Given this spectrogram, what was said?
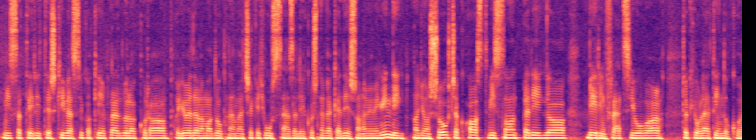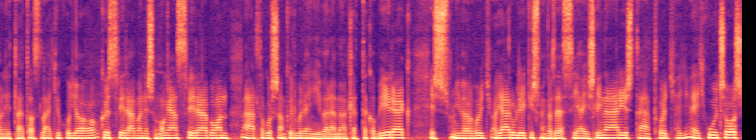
visszatérítés kivesszük a képletből, akkor a, a jövedelemadóknál már csak egy 20%-os növekedés van, ami még mindig nagyon sok, csak azt viszont pedig a bérinflációval tök jól lehet indokolni. Tehát azt látjuk, hogy a közszférában és a magánszférában átlagosan körülbelül ennyivel emelkedtek a bérek, és mivel hogy a járulék is, meg az SZIA is lineáris, tehát hogy egy, egy kulcsos,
